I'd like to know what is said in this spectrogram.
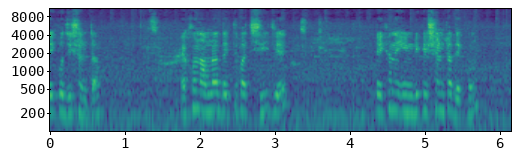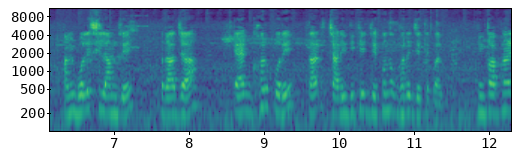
এই পজিশনটা এখন আমরা দেখতে পাচ্ছি যে এখানে ইন্ডিকেশনটা দেখুন। আমি বলেছিলাম যে রাজা এক ঘর করে তার চারিদিকে যে কোনো ঘরে যেতে পারবে। কিন্তু আপনার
